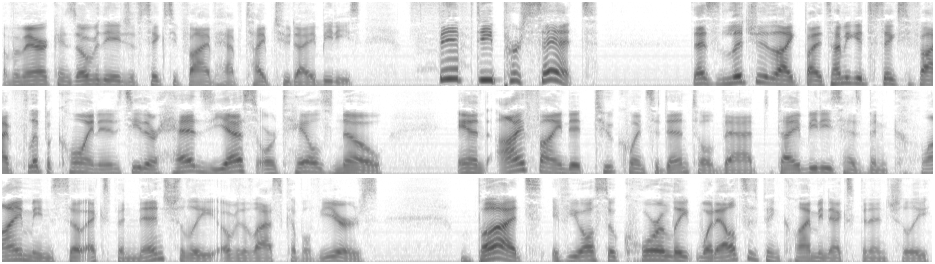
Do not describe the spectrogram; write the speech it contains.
of Americans over the age of 65 have type 2 diabetes? 50%! That's literally like by the time you get to 65, flip a coin and it's either heads yes or tails no. And I find it too coincidental that diabetes has been climbing so exponentially over the last couple of years but if you also correlate what else has been climbing exponentially,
